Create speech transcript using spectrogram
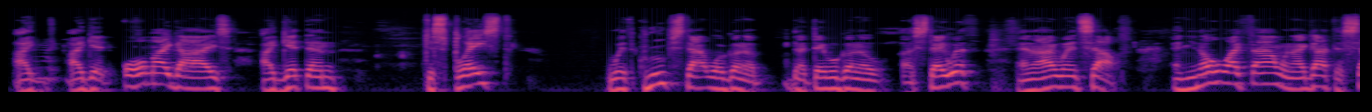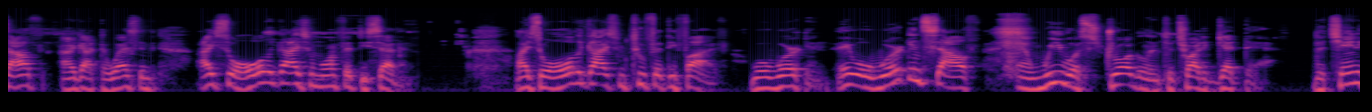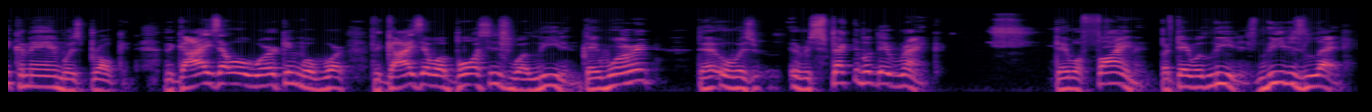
I, I get all my guys, I get them displaced with groups that were to, that they were to uh, stay with. And I went south. And you know who I found when I got to south? I got to west, and I saw all the guys from 157. I saw all the guys from 255 were working. They were working south, and we were struggling to try to get there. The chain of command was broken. The guys that were working were work. The guys that were bosses were leading. They weren't. That it was irrespective of their rank. They were firemen, but they were leaders. Leaders led.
